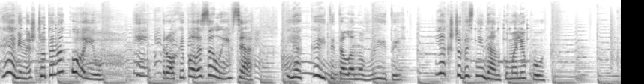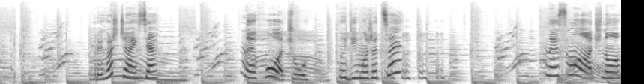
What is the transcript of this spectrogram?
Кевіне, що ти накоїв? Хі, трохи повеселився. Який ти талановитий. Як щодо сніданку, малюку? Пригощайся. Не хочу. Тоді, може, це? Не смачно.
